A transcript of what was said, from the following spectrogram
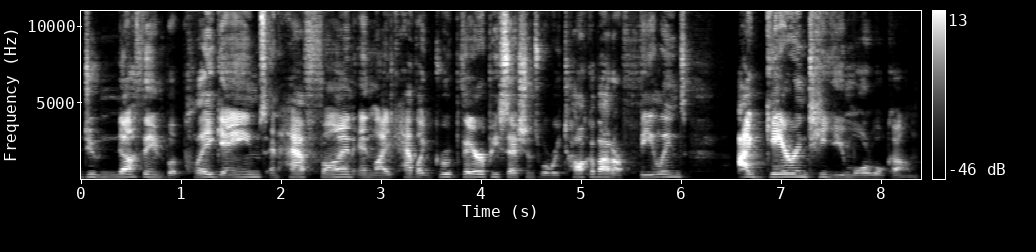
do nothing but play games and have fun and like have like group therapy sessions where we talk about our feelings i guarantee you more will come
